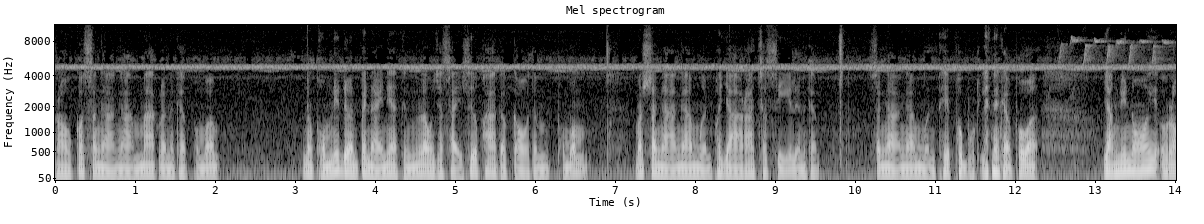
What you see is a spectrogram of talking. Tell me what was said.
เราก็สง่างามมากแล้วนะครับ ผมว่าอย่างผมนี่เดินไปไหนเนี่ยถึงเราจะใส่เสื้อผ้าเก่าๆแต่ผมว่ามันสง่างามเหมือนพญาราชสีเลยนะครับ สง่างามเหมือนเทพบุตรเลยนะครับ เพราะว่า อย่างน้อยๆเรา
